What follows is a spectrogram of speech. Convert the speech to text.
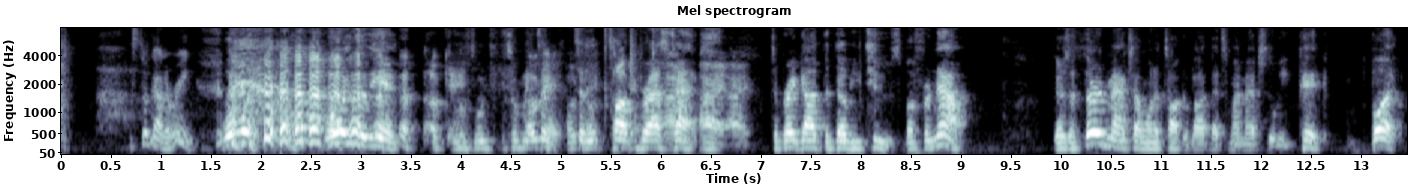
he still got a ring. We'll wait, we'll wait till the end. okay. So we- Okay. to, okay, to talk okay. brass tacks All right. All right. to break out the W twos. But for now, there's a third match I want to talk about. That's my match of the week pick. But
